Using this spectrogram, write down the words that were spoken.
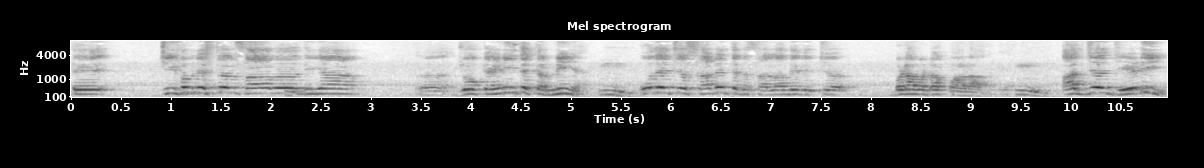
ਤੇ ਚੀਫ ਮਿਨਿਸਟਰ ਸਾਹਿਬ ਦੀਆਂ ਜੋ ਕਹਿਣੀ ਤੇ ਕਰਨੀ ਹੈ ਉਹਦੇ ਚ 3.5 ਸਾਲਾਂ ਦੇ ਵਿੱਚ ਬੜਾ ਵੱਡਾ ਪਾੜਾ ਆ ਗਿਆ। ਅੱਜ ਜਿਹੜੀ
